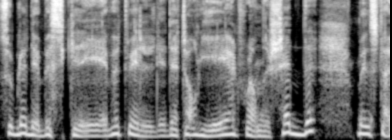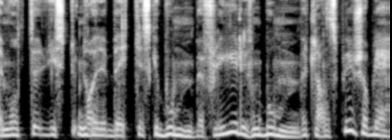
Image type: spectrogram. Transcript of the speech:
så ble det beskrevet veldig detaljert hvordan det skjedde, mens derimot når britiske bombefly liksom bombet landsbyer, så ble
